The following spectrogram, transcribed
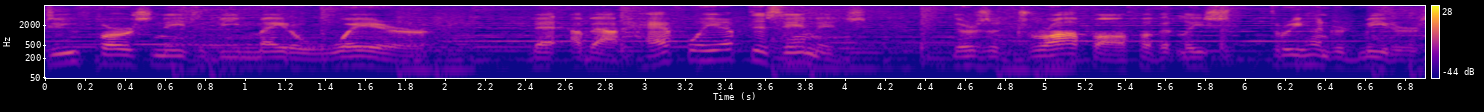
do first need to be made aware that about halfway up this image, there's a drop off of at least 300 meters.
